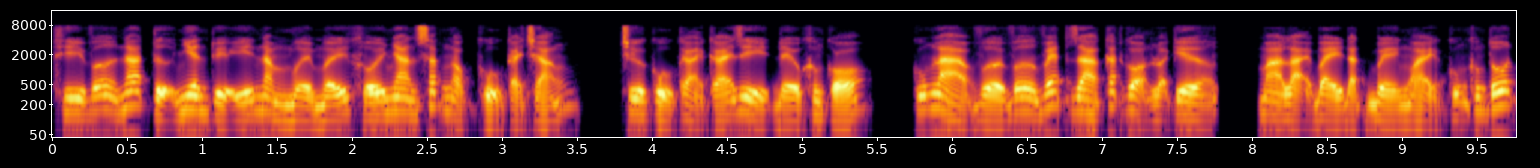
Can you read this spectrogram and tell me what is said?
Thì vỡ nát tự nhiên tùy ý nằm mười mấy khối nhan sắc ngọc củ cải trắng, chứ củ cải cái gì đều không có, cũng là vừa vơ vét ra cắt gọn loại kia, mà lại bày đặt bề ngoài cũng không tốt,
